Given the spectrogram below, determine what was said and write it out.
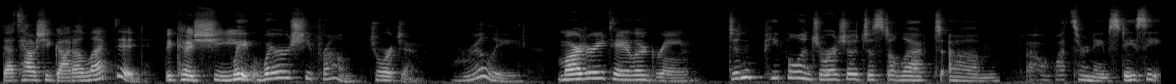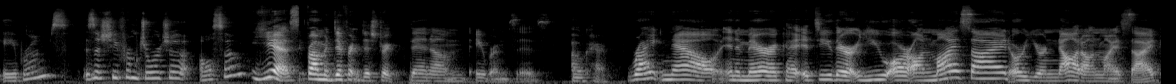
That's how she got elected because she. Wait, where is she from? Georgia. Really? Marjorie Taylor Greene. Didn't people in Georgia just elect um oh, what's her name? Stacey Abrams? Isn't she from Georgia also? Yes, from a different district than um, Abrams is. Okay. Right now in America, it's either you are on my side or you're not on my side.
